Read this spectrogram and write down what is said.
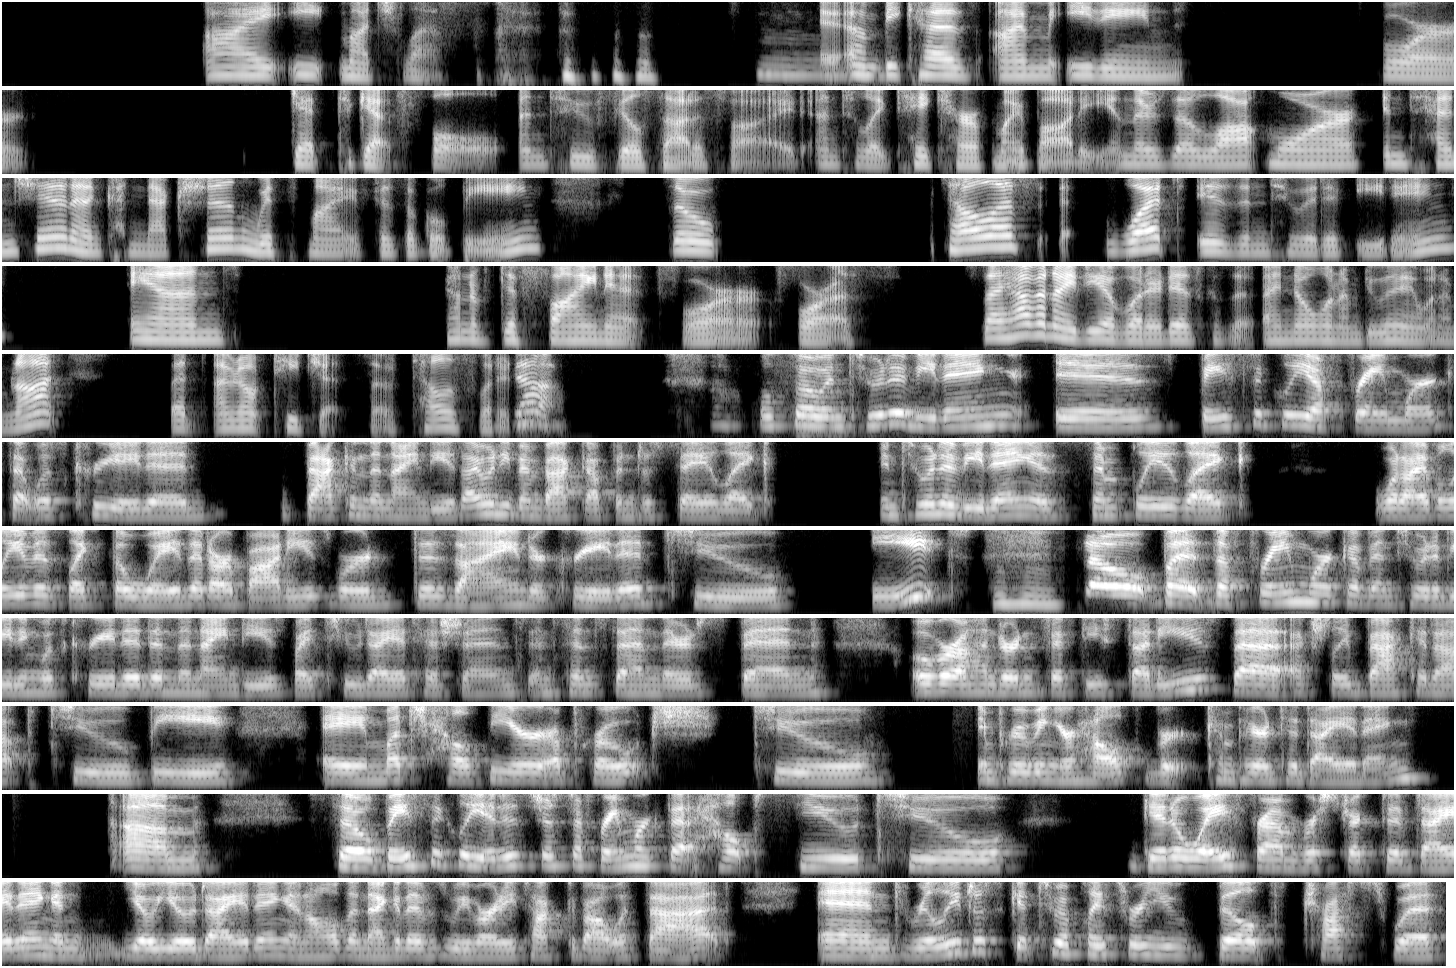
I eat much less. mm. um, because I'm eating for get to get full and to feel satisfied and to like take care of my body and there's a lot more intention and connection with my physical being so tell us eh, what is intuitive eating and kind of define it for for us so i have an idea of what it is because i know when i'm doing it when i'm not but i don't teach it so tell us what it yeah. is. well so intuitive eating is basically a framework that was created back in the 90s i would even back up and just say like intuitive eating is simply like what i believe is like the way that our bodies were designed or created to eat. Mm-hmm. So, but the framework of intuitive eating was created in the 90s by two dietitians. And since then, there's been over 150 studies that actually back it up to be a much healthier approach to improving your health compared to dieting. Um, so basically, it is just a framework that helps you to get away from restrictive dieting and yo yo dieting and all the negatives we've already talked about with that and really just get to a place where you've built trust with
